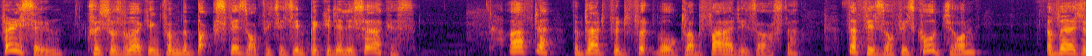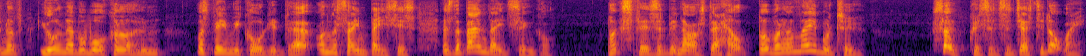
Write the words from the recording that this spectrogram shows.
Very soon, Chris was working from the Bucks Fizz offices in Piccadilly Circus. After the Bradford Football Club fire disaster, the Fizz office called John. A version of You'll Never Walk Alone was being recorded there on the same basis as the Band Aid single. Bucks Fizz had been asked to help but were unable to. So Chris had suggested Otway.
